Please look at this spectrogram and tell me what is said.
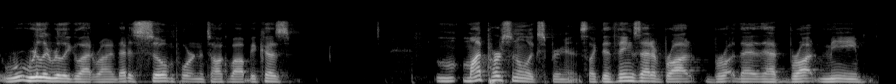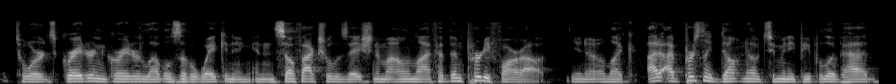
really really glad, Ryan. That is so important to talk about because my personal experience, like the things that have brought, brought that have brought me towards greater and greater levels of awakening and self actualization in my own life, have been pretty far out. You know, like I, I personally don't know too many people who have had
